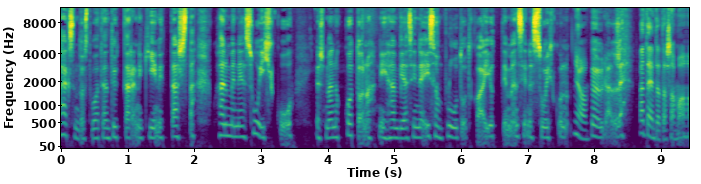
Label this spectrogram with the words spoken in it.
18-vuotiaan tyttäreni kiinni tästä, kun hän menee suihkuun. Jos mä en ole kotona, niin hän vie sinne ison Bluetooth-kaiuttimen sinne suihkuun kuin Joo. pöydälle. Mä teen tätä samaa.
